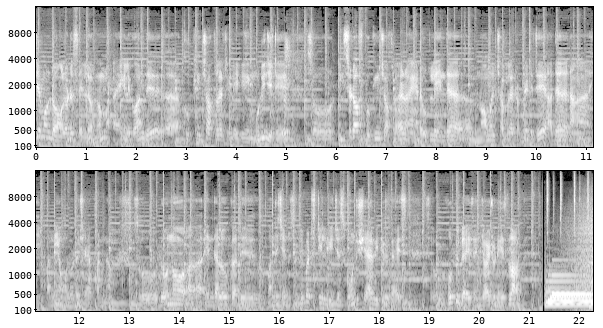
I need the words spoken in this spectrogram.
விஷயம் உண்டு அவங்களோட செல்லணும் எங்களுக்கு வந்து குக்கிங் சாக்லேட் இன்றைக்கி முடிஞ்சிட்டு so instead of cooking chocolate நாங்கள் எங்கள் டவுட்டில் இந்த நார்மல் சாக்லேட் ஒன்று எடுத்து அதை நாங்கள் ஹீட் பண்ணி அவங்களோட ஷேர் பண்ணோம் ஸோ டோன்ட் நோ எந்த அளவுக்கு அது வந்துச்சுன்னு சொல்லி but still we just want to share with you guys so hope you guys enjoy today's vlog.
